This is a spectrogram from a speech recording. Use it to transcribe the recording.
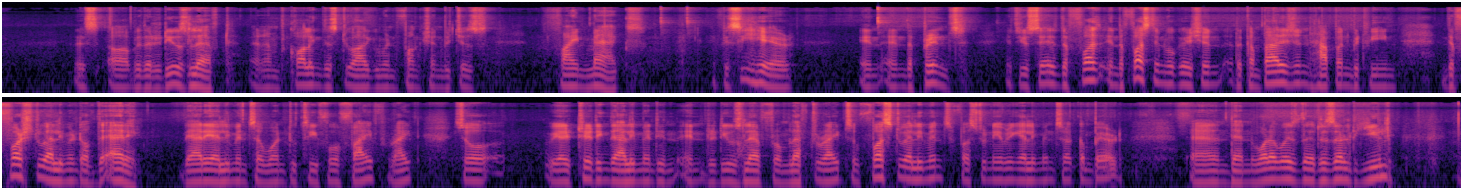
this uh, with a reduce left and I'm calling this two argument function which is find max. If you see here in in the prints it you say the first in the first invocation the comparison happened between the first two element of the array. The array elements are 1 2 3 4 5 right? So we are iterating the element in in reduce left from left to right. So first two elements first two neighboring elements are compared. And then whatever is the result yield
